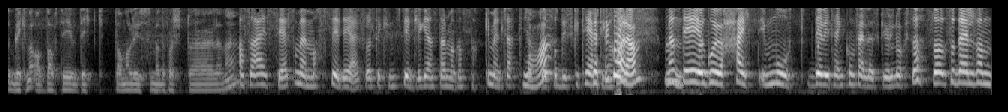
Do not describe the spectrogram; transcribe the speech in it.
Det blir ikke noe adaptiv diktanalyse med det første, Lene? Altså, Jeg ser for meg masse ideer i forhold til kunstig intelligens, der man kan snakke med en chatbot ja, og få diskutert ting. og sånn. Mm. Men det går jo helt imot det vi tenker om fellesskolen også. Så, så, det er litt sånn,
